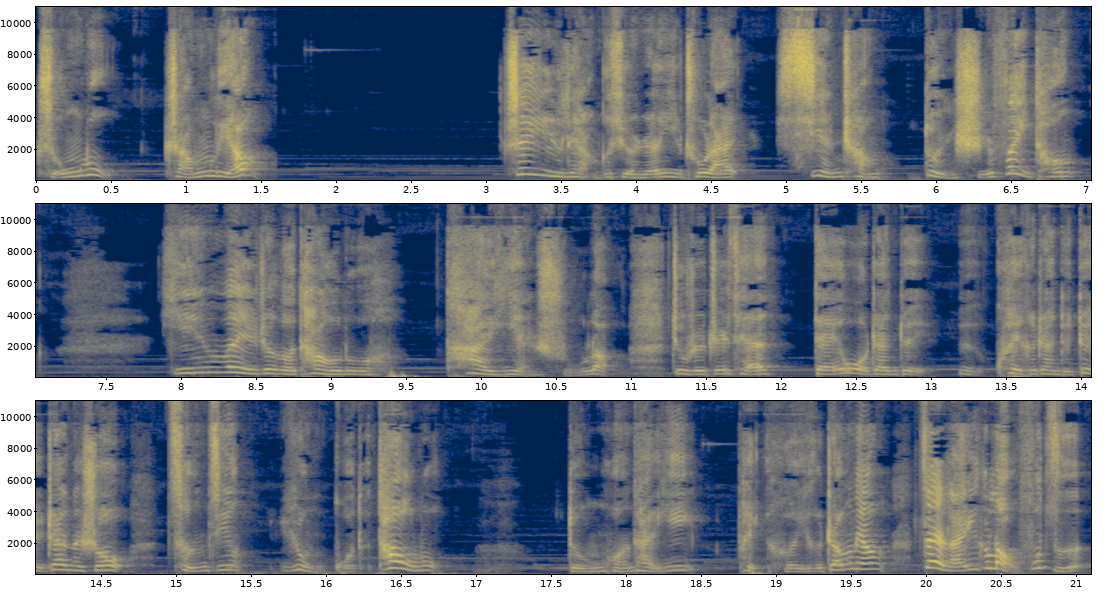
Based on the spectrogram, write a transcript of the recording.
中路张良，这两个选人一出来，现场顿时沸腾，因为这个套路太眼熟了，就是之前 Devo 战队与 Quick 战队对战的时候曾经用过的套路。东皇太一配合一个张良，再来一个老夫子，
